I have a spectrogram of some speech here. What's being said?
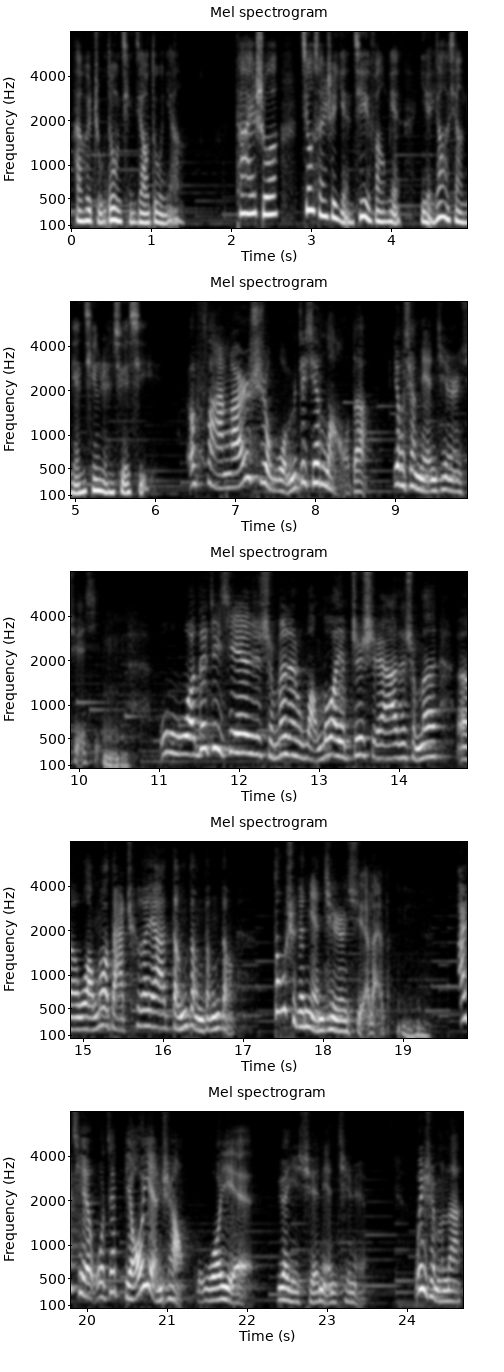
还会主动请教度娘。他还说，就算是演技方面，也要向年轻人学习。呃，反而是我们这些老的要向年轻人学习。嗯，我的这些什么网络呀知识啊，什么呃网络打车呀，等等等等，都是跟年轻人学来的。嗯，而且我在表演上，我也愿意学年轻人。为什么呢？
